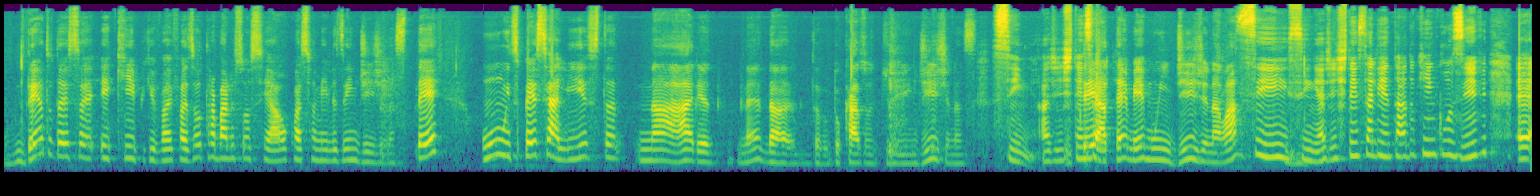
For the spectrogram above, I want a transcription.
Dentro dessa equipe que vai fazer o trabalho social com as famílias indígenas, ter um especialista na área né, da, do, do, caso de indígenas? Sim, a gente tem... Ter até mesmo um indígena lá? Sim, sim. A gente tem salientado que, inclusive, é,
